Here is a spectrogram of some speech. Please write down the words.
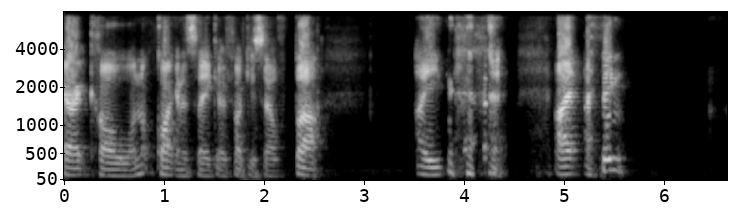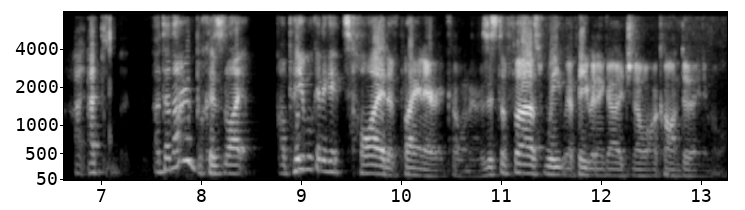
Eric Cole, I'm not quite going to say go fuck yourself, but I, I, I think I, I, I don't know because like are people going to get tired of playing Eric Cole now? Is this the first week where people are going to go, do you know what, I can't do it anymore?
